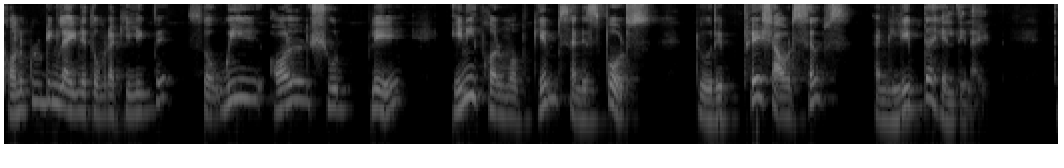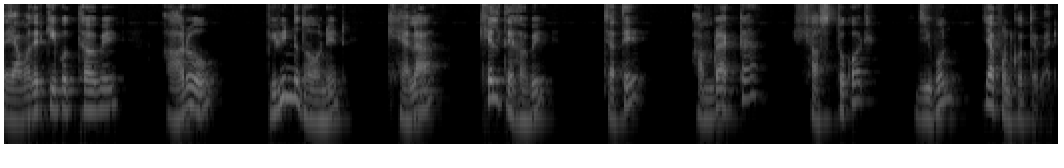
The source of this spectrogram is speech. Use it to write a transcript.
কনক্লুডিং লাইনে তোমরা কি লিখবে? So we all should play any form of games and sports to refresh ourselves and live the healthy life তাই আমাদের কি করতে হবে? আরও বিভিন্ন ধরনের খেলা খেলতে হবে যাতে আমরা একটা স্বাস্থ্যকর জীবন যাপন করতে পারি।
